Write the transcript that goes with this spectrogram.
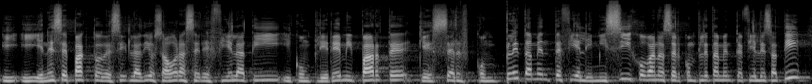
y, en ese pacto decirle a Dios, ahora seré fiel a ti y cumpliré mi parte, que es ser completamente fiel y mis hijos van a ser completamente fieles a ti,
